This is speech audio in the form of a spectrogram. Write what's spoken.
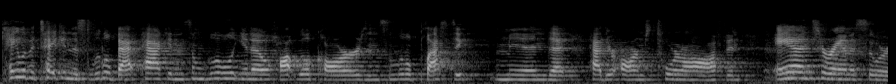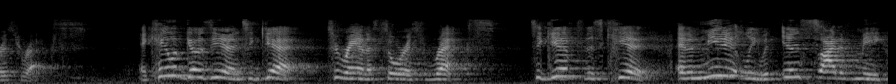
Caleb had taken this little backpack and some little, you know, Hot Wheel cars and some little plastic men that had their arms torn off and, and Tyrannosaurus Rex. And Caleb goes in to get Tyrannosaurus Rex to give to this kid. And immediately, with inside of me,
